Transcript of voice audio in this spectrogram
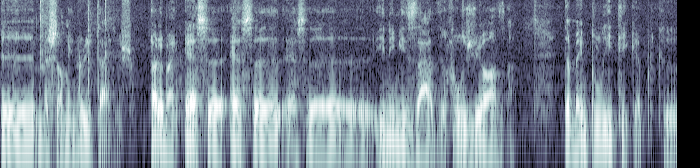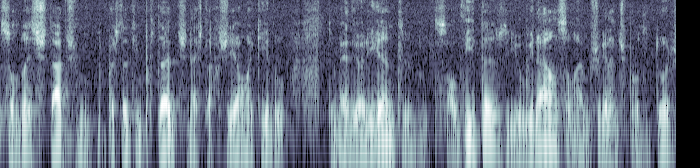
eh, mas são minoritários. Ora bem, essa, essa, essa inimizade religiosa, também política, porque são dois Estados bastante importantes nesta região aqui do, do Médio Oriente, sauditas e o Irão, são ambos grandes produtores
